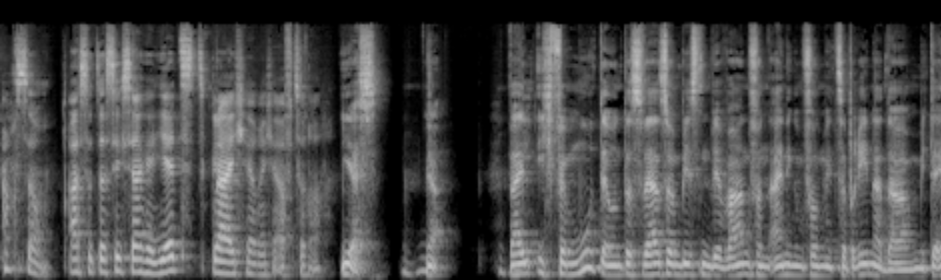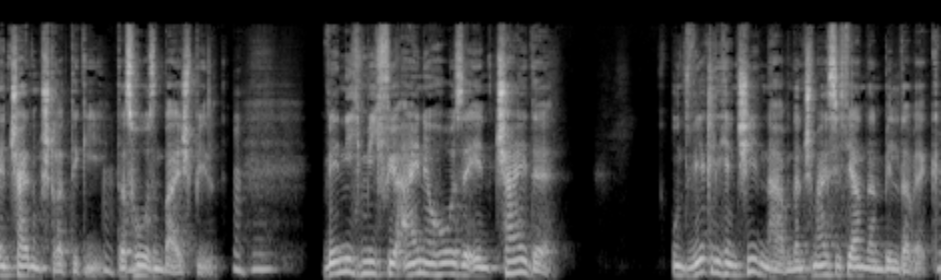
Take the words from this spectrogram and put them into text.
Ach so, also dass ich sage, jetzt gleich höre ich auf zu rauchen. Yes, ja. Weil ich vermute, und das wäre so ein bisschen, wir waren von einigem von mit Sabrina da, mit der Entscheidungsstrategie, das Hosenbeispiel. Wenn ich mich für eine Hose entscheide und wirklich entschieden habe, dann schmeiße ich die anderen Bilder weg.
